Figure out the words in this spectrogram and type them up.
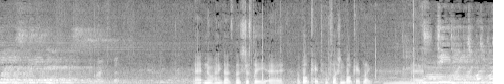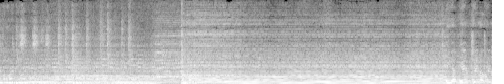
minus three minutes. Uh, no, honey, that's that's just a uh, a bulkhead, a flashing bulkhead light. Uh, T minus one minute. We are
